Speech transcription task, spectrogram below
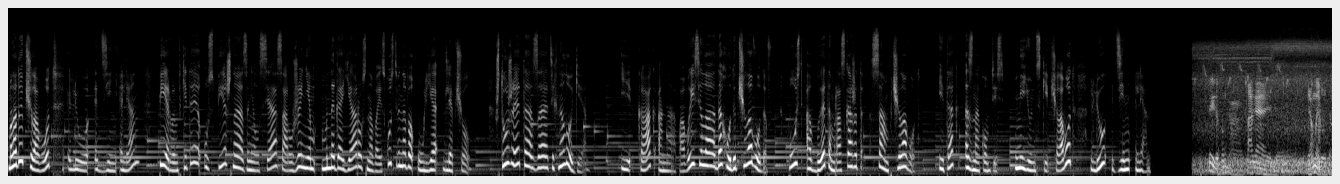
Молодой пчеловод Лю Цзинь Лян первым в Китае успешно занялся сооружением многоярусного искусственного улья для пчел. Что же это за технология? И как она повысила доходы пчеловодов? Пусть об этом расскажет сам пчеловод. Итак, ознакомьтесь. Миюньский пчеловод Лю Цзинь Лян. 这个蜂场大概有两百多箱。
